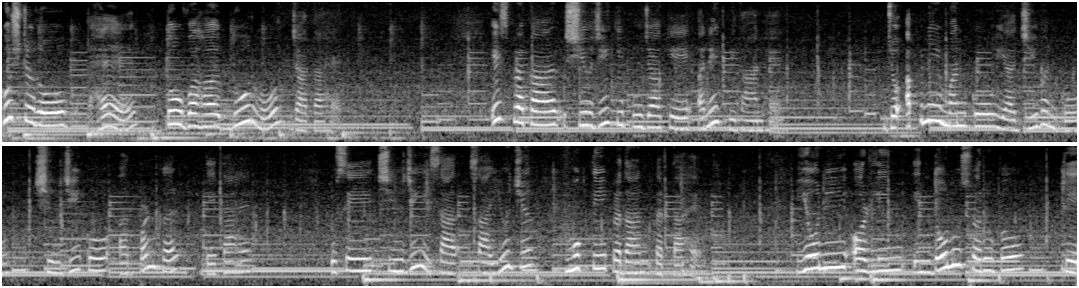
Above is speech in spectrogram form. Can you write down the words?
कुष्ठ रोग है तो वह दूर हो जाता है। इस प्रकार शिव जी की पूजा के अनेक विधान हैं जो अपने मन को या जीवन को शिव जी को अर्पण कर देता है। उसे शिव जी सा, सायुज्य मुक्ति प्रदान करता है। योनि और लिंग इन दोनों स्वरूपों के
